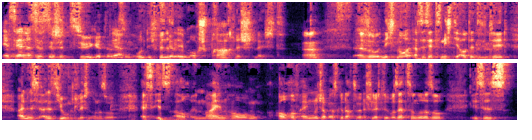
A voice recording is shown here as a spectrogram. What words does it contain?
er ist sehr narzisstische Züge. Ja. Und ich finde es eben auch sprachlich schlecht. Ja? Also nicht nur, das ist jetzt nicht die Authentizität eines, eines Jugendlichen oder so. Es ist auch in meinen Augen, auch auf Englisch, ich habe erst gedacht, es wäre eine schlechte Übersetzung oder so, ist es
